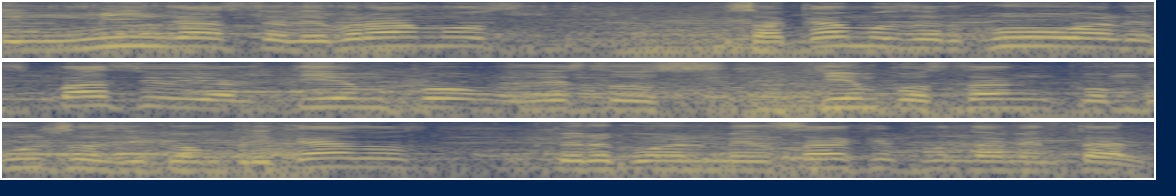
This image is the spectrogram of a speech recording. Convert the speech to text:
en Minga celebramos sacamos el jugo al espacio y al tiempo en estos tiempos tan convulsos y complicados, pero con el mensaje fundamental,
